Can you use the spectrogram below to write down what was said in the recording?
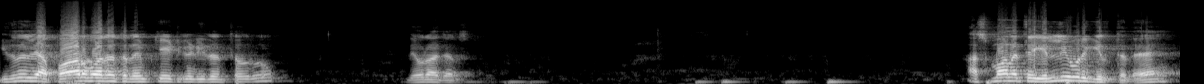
ಇದರಲ್ಲಿ ಅಪಾರವಾದಂಥ ನಂಬಿಕೆ ಇಟ್ಕೊಂಡಿದ್ದಂಥವರು ದೇವರಾಜ ಅಸಮಾನತೆ ಎಲ್ಲಿವರೆಗೆ ಇರ್ತದೆ?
